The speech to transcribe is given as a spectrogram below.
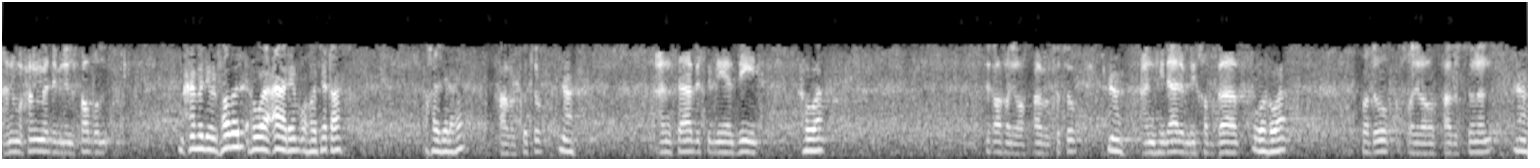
عن محمد بن الفضل. محمد بن الفضل هو عارم وهو ثقة أخرج له. أصحاب الكتب. نعم. عن ثابت بن يزيد. هو؟ ثقة أخرج أصحاب الكتب. نعم. عن هلال بن خباب. وهو؟ صدوق أخرج أصحاب السنن. نعم.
